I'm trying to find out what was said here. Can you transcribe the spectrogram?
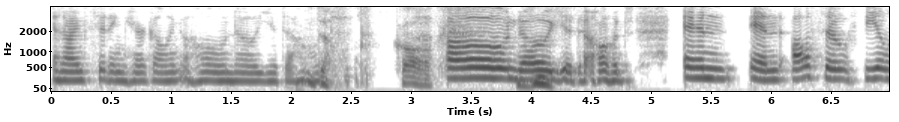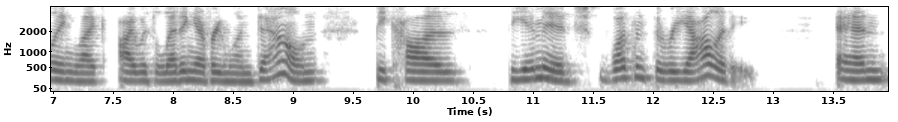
and I'm sitting here going, "Oh no, you don't." don't. Oh no, you don't. And and also feeling like I was letting everyone down because the image wasn't the reality. And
